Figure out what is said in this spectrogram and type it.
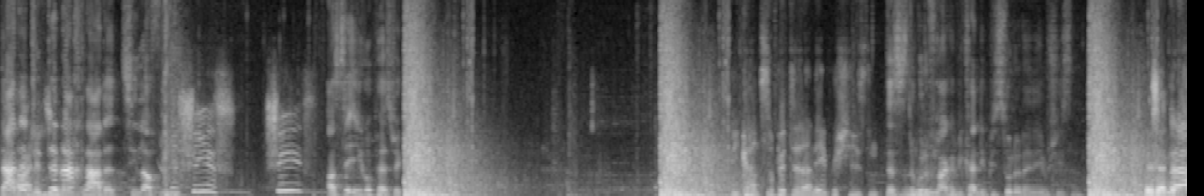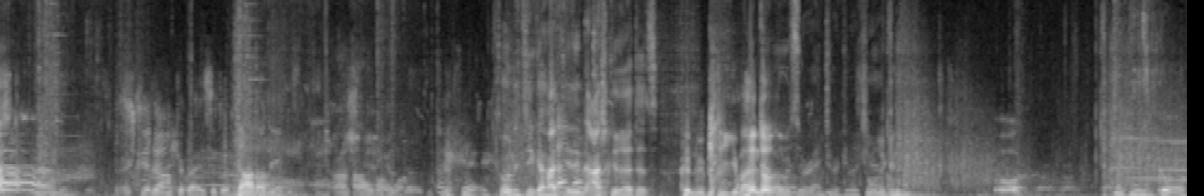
Da, der Typ, der nachladet. Ziel auf ihn. Schief! Schief! Aus der Ego-Perspektive. Wie kannst du bitte daneben schießen? Das ist eine gute Frage. Wie kann die Pistole daneben schießen? Das ist eine Killer. Da daneben zu treffen. Tony Tiger hat dir den Arsch gerettet. Können wir bitte jemanden, your Pistole geben? Oh. Nico.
